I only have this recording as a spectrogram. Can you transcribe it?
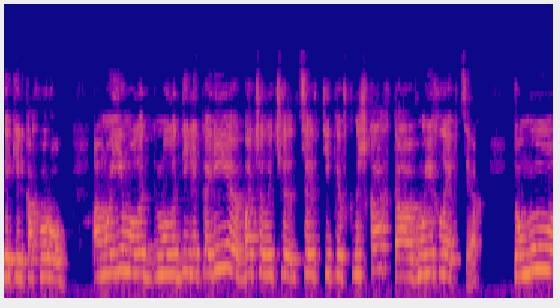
декілька хвороб. А мої молоді лікарі бачили це тільки в книжках та в моїх лекціях. Тому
